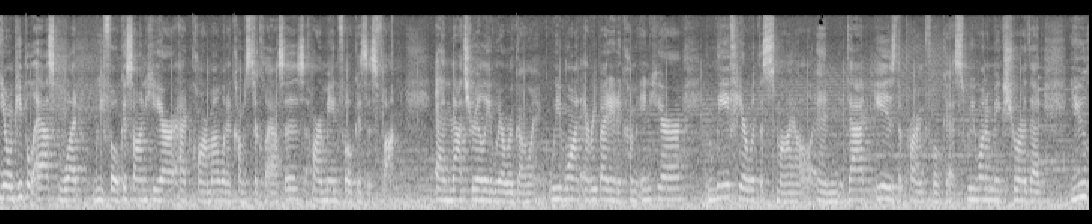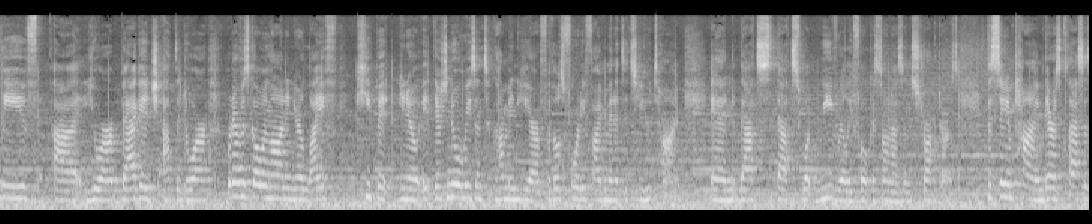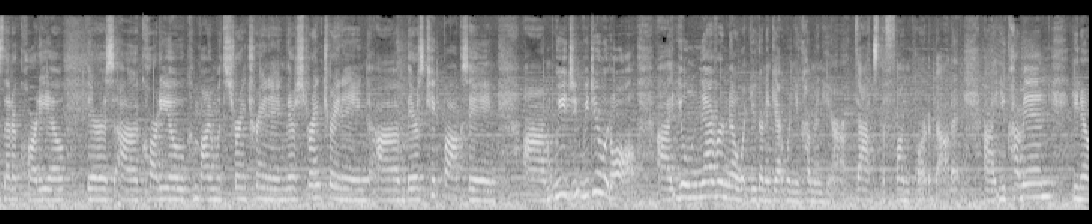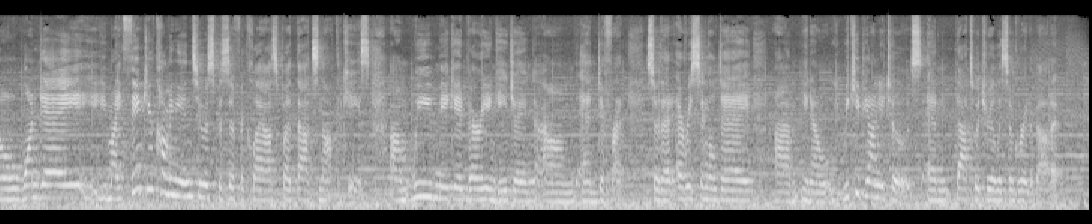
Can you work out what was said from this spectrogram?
you know, when people ask what we focus on here at Karma when it comes to classes, our main focus is fun. And that's really where we're going. We want everybody to come in here and leave here with a smile, and that is the prime focus. We want to make sure that you leave uh, your baggage at the door, whatever's going on in your life, keep it, you know, it, there's no reason to come in here for those 45 minutes, it's you time. And that's, that's what we really focus on as instructors. The same time, there's classes that are cardio, there's uh, cardio combined with strength training, there's strength training, um, there's kickboxing. Um, we, do, we do it all. Uh, you'll never know what you're gonna get when you come in here. That's the fun part about it. Uh, you come in, you know, one day you might think you're coming into a specific class, but that's not the case. Um, we make it very engaging um, and different so that every single day, um, you know, we keep you on your toes. And that's what's really so great about it.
